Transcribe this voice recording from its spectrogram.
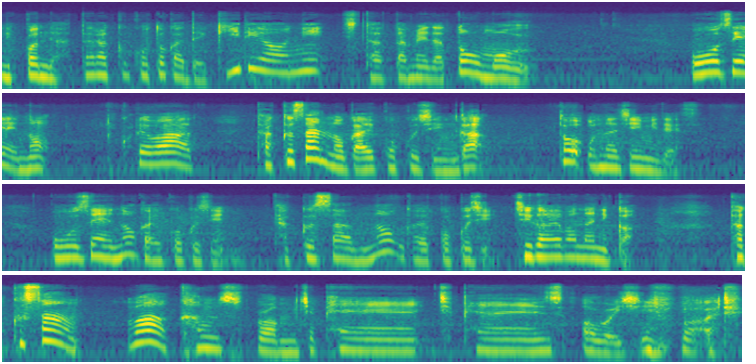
日本で働くことができるようにしたためだと思う。大勢のこれはたくさんの外国人がと同じ意味です。大勢の外国人たくさんの外国人。違いは何か。たくさんは comes from Japan Japan's origin word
